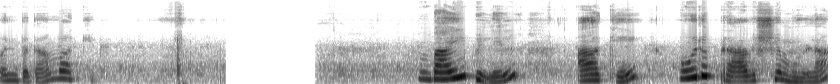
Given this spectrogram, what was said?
ഒൻപതാം വാക്യം. ബൈബിളിൽ ആകെ ഒരു പ്രാവശ്യമുള്ള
